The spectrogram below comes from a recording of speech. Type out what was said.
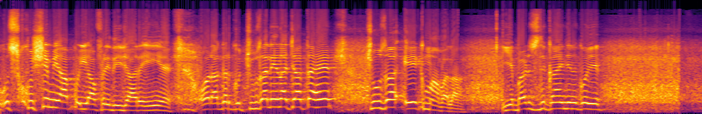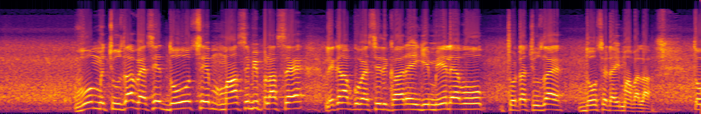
उस खुशी में आपको ये ऑफरें दी जा रही हैं। और अगर कोई चूज़ा लेना चाहता है चूज़ा एक माह वाला। ये बर्ड्स दिखाएँ जिनको ये। वो चूज़ा वैसे दो से माह से भी प्लस है लेकिन आपको वैसे दिखा रहे हैं ये मेल है वो छोटा चूज़ा है दो से ढाई माह वाला। तो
